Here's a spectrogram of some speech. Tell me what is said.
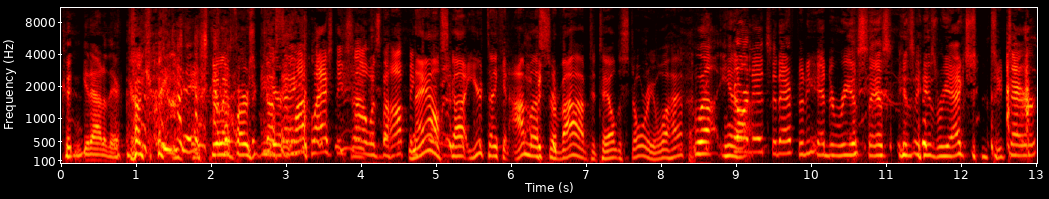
couldn't get out of there. Still in first No, gear. my last he saw was the hopping. Now, Scott, you're thinking I must survive to tell the story of what happened. well, you know, Garnett said after he had to reassess his his reaction to terror.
